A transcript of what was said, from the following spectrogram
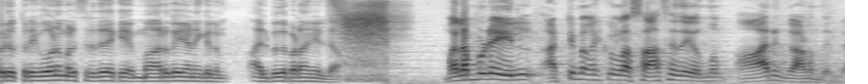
ഒരു ത്രികോണ മത്സരത്തിലേക്ക് മാറുകയാണെങ്കിലും അത്ഭുതപ്പെടാനില്ല. മലമ്പുഴയിൽ അട്ടിമറിക്കുള്ള സാധ്യതയൊന്നും ആരും കാണുന്നില്ല.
